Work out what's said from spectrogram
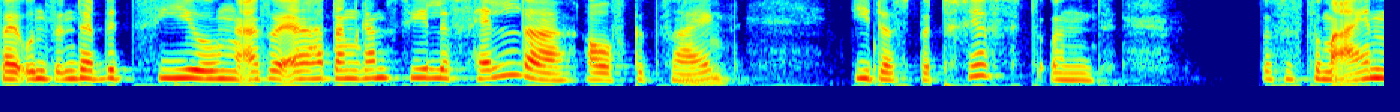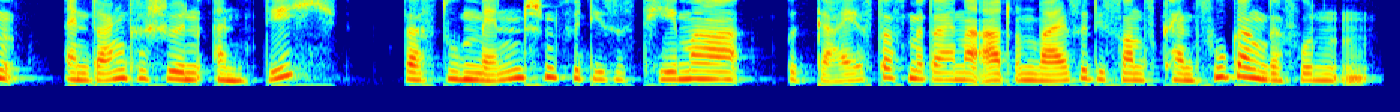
bei uns in der Beziehung. Also er hat dann ganz viele Felder aufgezeigt, mhm. die das betrifft. Und das ist zum einen ein Dankeschön an dich, dass du Menschen für dieses Thema begeisterst mit deiner Art und Weise, die sonst keinen Zugang davon,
